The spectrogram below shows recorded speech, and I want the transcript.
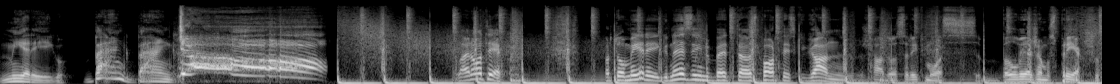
mierīgu. Bang, bang! Jā! Lai notiek! Par to mierīgu nezinu, bet uh, sportiski gan šādos ritmos bliežam uz priekšu.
